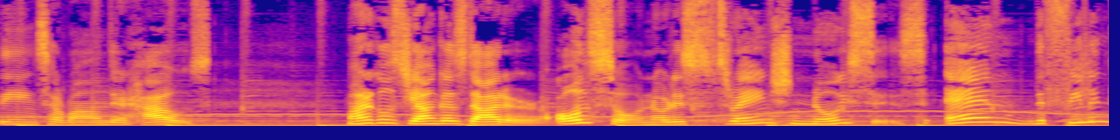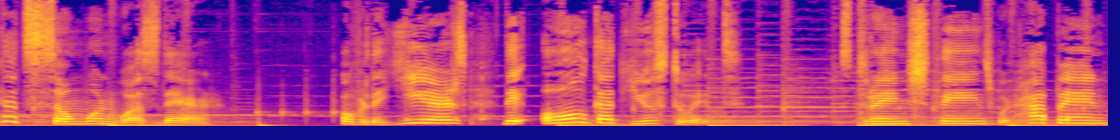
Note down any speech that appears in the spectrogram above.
things around their house. Margot's youngest daughter also noticed strange noises and the feeling that someone was there. Over the years, they all got used to it. Strange things would happen,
